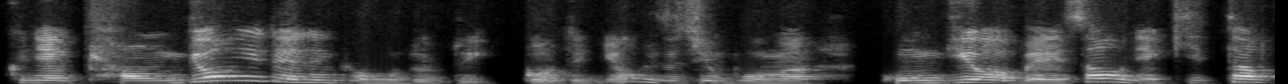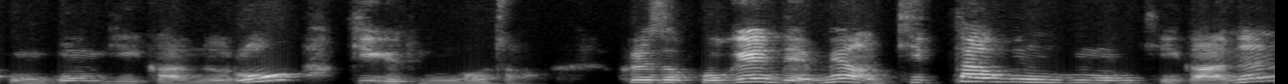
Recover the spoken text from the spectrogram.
그냥 변경이 되는 경우들도 있거든요. 그래서 지금 보면 공기업에서 그냥 기타 공공기관으로 바뀌게 된 거죠. 그래서 보게 되면 기타 공공기관은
